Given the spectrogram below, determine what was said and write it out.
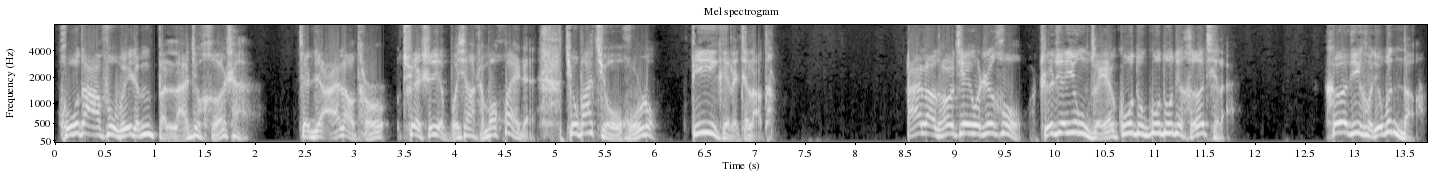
胡大富为人本来就和善，见这矮老头确实也不像什么坏人，就把酒葫芦递给了这老头。矮老头接过之后，直接用嘴咕嘟咕嘟就喝起来，喝了几口就问道：“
